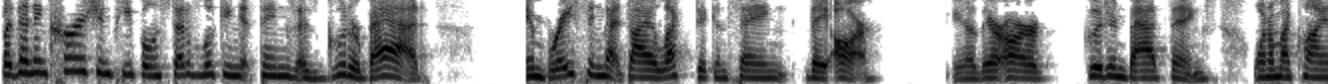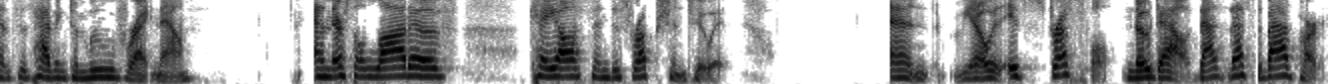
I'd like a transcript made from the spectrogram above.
But then encouraging people instead of looking at things as good or bad embracing that dialectic and saying they are. You know there are good and bad things. One of my clients is having to move right now. And there's a lot of chaos and disruption to it and you know it's stressful no doubt. That that's the bad part.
